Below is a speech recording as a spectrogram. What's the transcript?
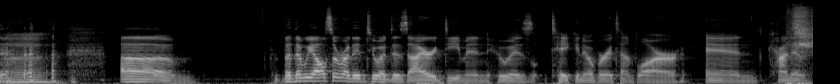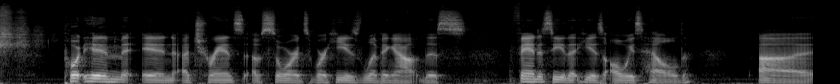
um, but then we also run into a desire demon who has taken over a Templar and kind of put him in a trance of sorts where he is living out this fantasy that he has always held uh,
